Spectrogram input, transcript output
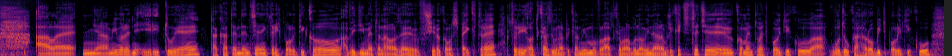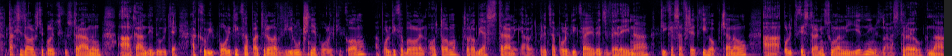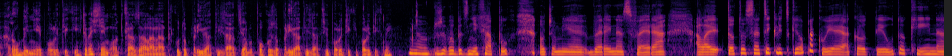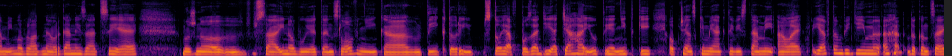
Ale mňa mimoriadne irituje taká tendencia niektorých politikov a vidíme to naozaj v širokom spektre, ktorí odkazujú napríklad mimo vládkam alebo novinárom, že keď chcete komentovať politiku a v úvodzovkách robiť politiku, tak si založte politickú stranu a kandidujte. Ako by politika patrila výlučne politikom a politika bola len o tom, čo robia strany. A veď predsa politika je vec verejná, týka sa všetkých občanov a politické strany sú len jedným z nástrojov na robenie politiky. Čo by ste im odkázala na takúto privatizáciu alebo pokus o privatizáciu politiky politikmi? No, že vôbec nechápu, o čom je verejná sféra, ale toto sa cyklicky opakuje, ako tie útoky na mimovládne organizácie, možno e, sa inovuje ten slovník a tí, ktorí stoja v pozadí a ťahajú tie nitky občianskými aktivistami, ale ja v tom vidím, a dokonca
